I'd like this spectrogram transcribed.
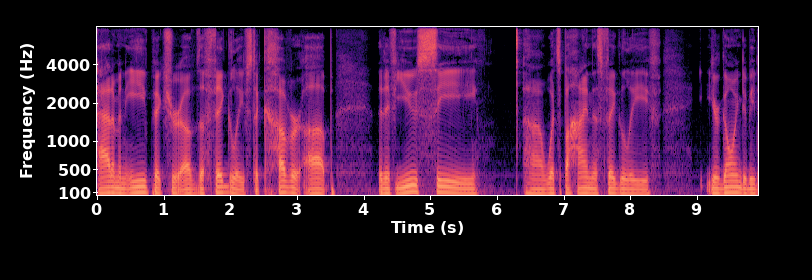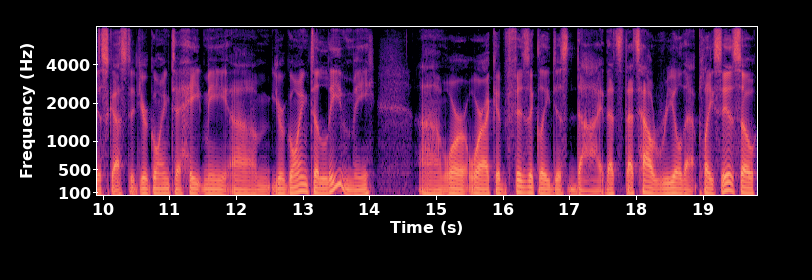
Adam and Eve picture of the fig leaves to cover up that if you see uh, what's behind this fig leaf you're going to be disgusted. You're going to hate me. Um, you're going to leave me, um, or or I could physically just die. That's that's how real that place is. So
